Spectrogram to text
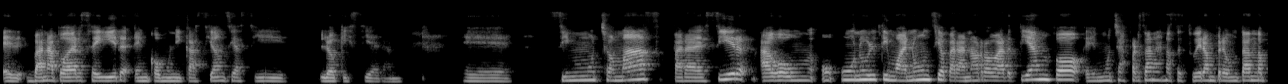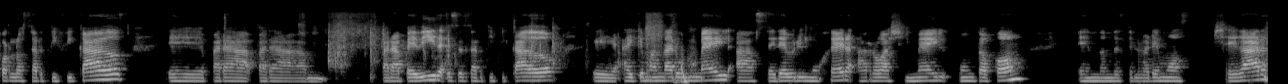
eh, van a poder seguir en comunicación si así lo quisieran. sin mucho más para decir, hago un, último anuncio para no robar tiempo. muchas personas nos estuvieron preguntando por los certificados. Para, para, pedir ese certificado hay que mandar un mail a cerebroymujer.gmail.com en donde se lo haremos llegar.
